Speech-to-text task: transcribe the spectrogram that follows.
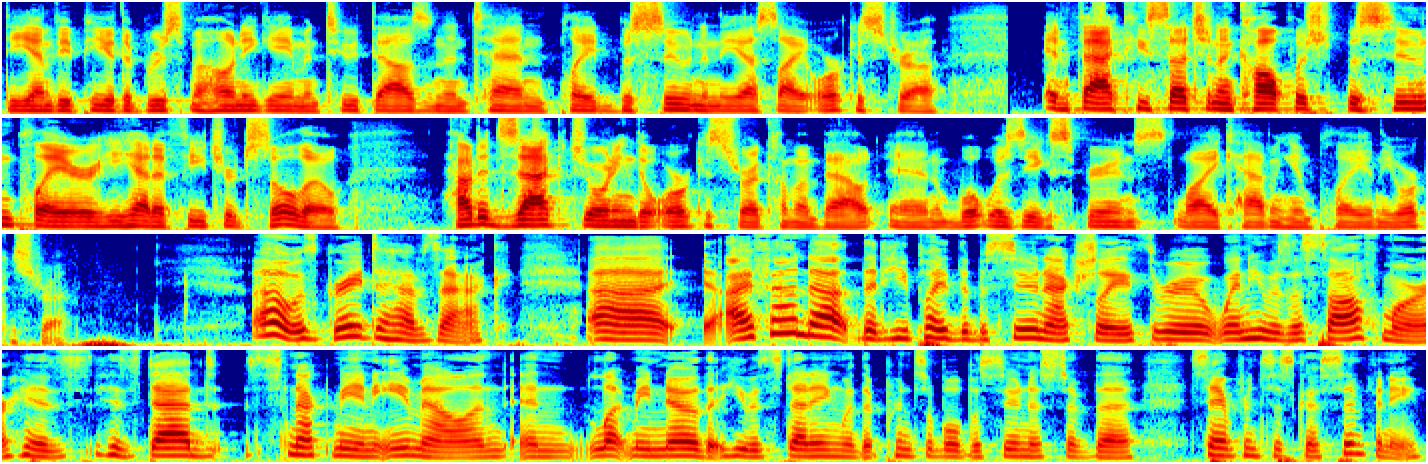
the MVP of the Bruce Mahoney game in 2010, played bassoon in the SI orchestra. In fact, he's such an accomplished bassoon player, he had a featured solo. How did Zach joining the orchestra come about, and what was the experience like having him play in the orchestra? Oh, it was great to have Zach. Uh, I found out that he played the bassoon actually through when he was a sophomore. His his dad snuck me an email and, and let me know that he was studying with the principal bassoonist of the San Francisco Symphony.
